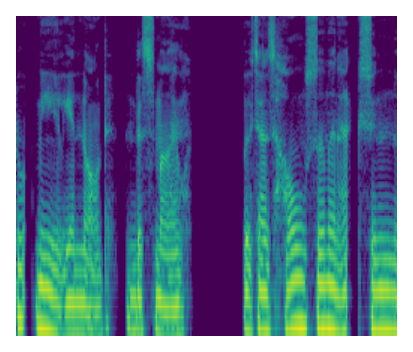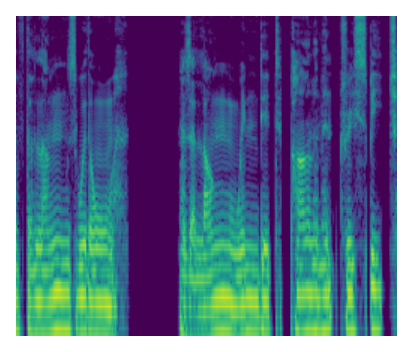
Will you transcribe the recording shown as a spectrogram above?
not merely a nod and a smile, but as wholesome an action of the lungs withal as a long winded parliamentary speech.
